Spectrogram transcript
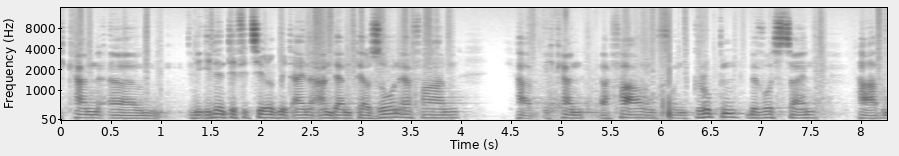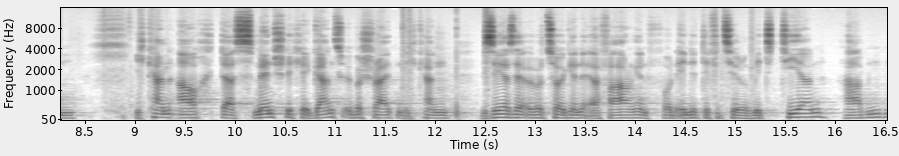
Ich kann ähm, die Identifizierung mit einer anderen Person erfahren. Ich, hab, ich kann Erfahrung von Gruppenbewusstsein haben. Ich kann auch das Menschliche ganz überschreiten. Ich kann sehr, sehr überzeugende Erfahrungen von Identifizierung mit Tieren haben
